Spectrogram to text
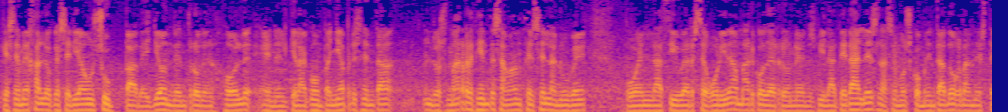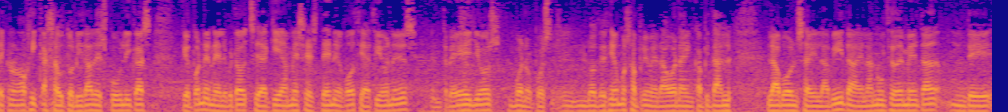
que semejan lo que sería un subpabellón dentro del hall en el que la compañía presenta los más recientes avances en la nube o en la ciberseguridad, marco de reuniones bilaterales, las hemos comentado, grandes tecnológicas, autoridades públicas que ponen el broche aquí a meses de negociaciones, entre ellos, bueno, pues lo decíamos a primera hora en Capital, la Bolsa y la Vida, el anuncio de Meta de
